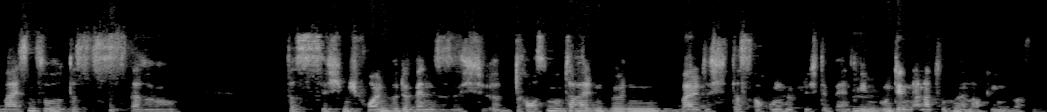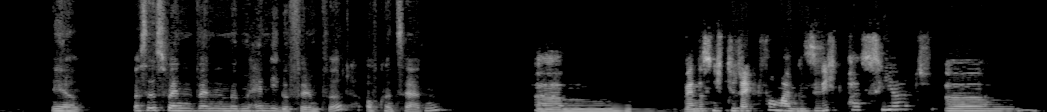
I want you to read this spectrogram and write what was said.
meistens so, dass also dass ich mich freuen würde, wenn sie sich äh, draußen unterhalten würden, weil ich das auch unhöflich der Band mhm. und den anderen Zuhörern auch gegenüber finde. Ja. Was ist, wenn, wenn mit dem Handy gefilmt wird auf Konzerten? Ähm, wenn das nicht direkt vor meinem Gesicht passiert, ähm,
